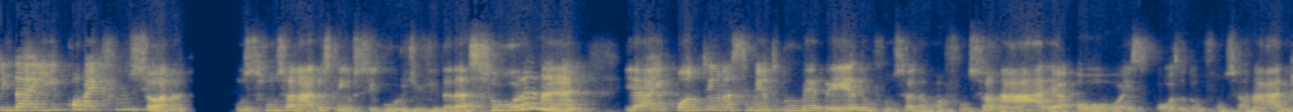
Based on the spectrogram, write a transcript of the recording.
E daí, como é que funciona? Os funcionários têm o seguro de vida da Sura, né? E aí, quando tem o nascimento de um bebê, de um funcionário, uma funcionária ou a esposa de um funcionário,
